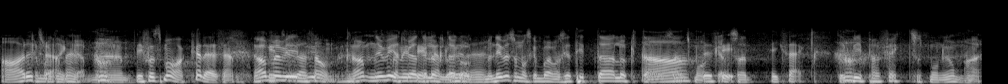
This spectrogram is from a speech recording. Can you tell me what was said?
Ja, det tror jag tänka. Men- Oh, Vi får smaka det sen. Ja, men vi, om. ja, nu vet ni vi att det luktar gott. Men det är väl som man ska börja. Man ska titta, lukta och Ja, sen smaka. precis. Så Exakt. det blir perfekt så småningom här.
